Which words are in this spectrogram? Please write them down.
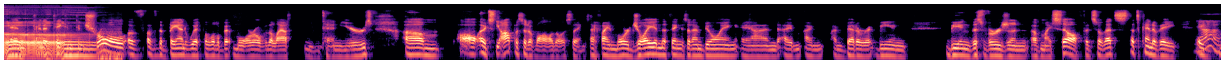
and kind of taken Oh. control of of the bandwidth a little bit more over the last 10 years um all it's the opposite of all of those things i find more joy in the things that i'm doing and i'm i'm i'm better at being being this version of myself and so that's that's kind of a, Yeah.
